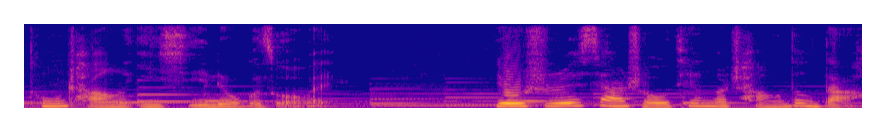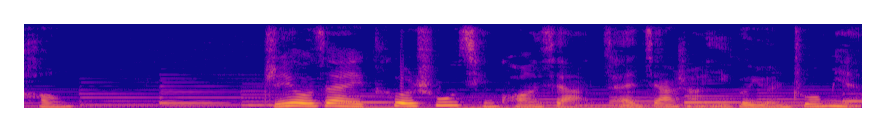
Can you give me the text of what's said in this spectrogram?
通常一席六个座位。有时下手添个长凳打横，只有在特殊情况下才加上一个圆桌面。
